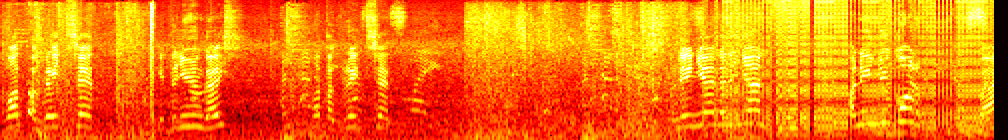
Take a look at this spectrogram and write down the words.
What a great set! Kita nyo yun guys? What a great set! Ano yun yan? Ano yun yan? Ano yun yung core? Ba?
